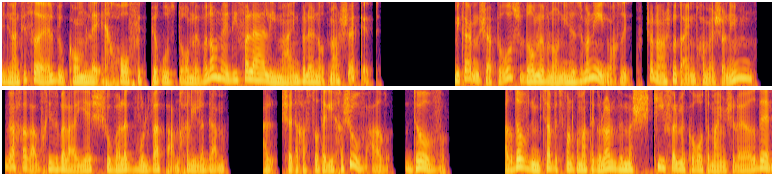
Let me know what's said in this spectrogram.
מדינת ישראל, במקום לאכוף את פירוז דרום לבנון, העדיפה להעלים עין וליהנות מהשקט. מכאן שהפירוז של דרום לבנון יהיה זמני, הוא יחזיק שנה, שנתיים, חמש שנים, ואחריו חיזבאללה יהיה שוב על הגבול והפעם חלילה גם על שטח אסטרטגי חשוב, הר דוב. הר דוב נמצא בצפון רמת הגולן ומשקיף על מקורות המים של הירדן,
